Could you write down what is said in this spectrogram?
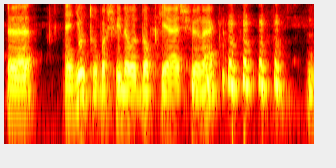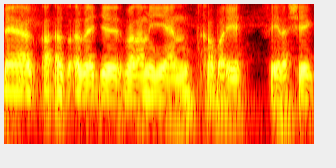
Ö, egy YouTube-os videót dob ki elsőnek, de az, az, az egy valami ilyen kabaré féleség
